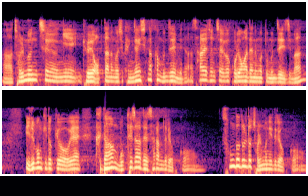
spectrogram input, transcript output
아, 젊은 층이 교회에 없다는 것이 굉장히 심각한 문제입니다. 사회 전체가 고령화되는 것도 문제이지만 일본 기독교에 그 다음 목회자가 될 사람들이 없고 성도들도 젊은이들이 없고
